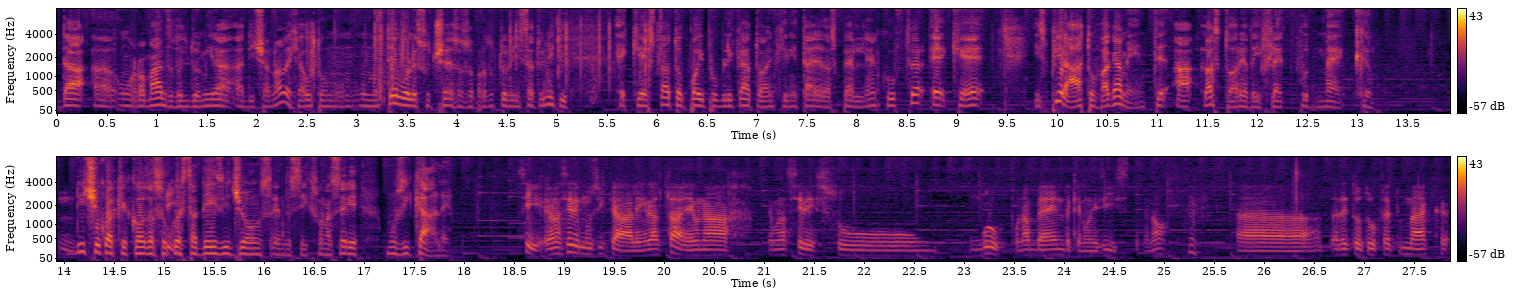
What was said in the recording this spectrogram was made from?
da uh, un romanzo del 2019 che ha avuto un, un, notevole successo soprattutto negli Stati Uniti e che è stato poi pubblicato anche in Italia da Sperling Kufter e che è ispirato vagamente alla storia dei Flatwood Mac. Mm. Dici qualche cosa su sì. questa Daisy Jones and the Six, una serie musicale? Sì, è una serie musicale, in realtà è una, è una serie su un gruppo, una band che non esiste, no? uh, ha detto tu Flatwood Mac,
